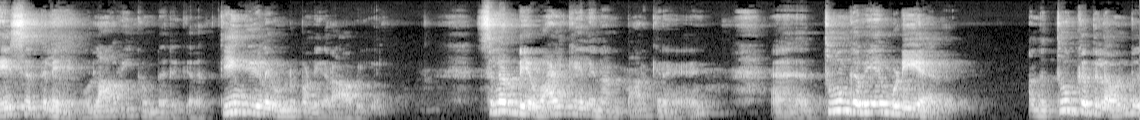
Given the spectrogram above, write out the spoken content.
தேசத்திலே உலாவி கொண்டு இருக்கிற தீங்குகளை உண்டு பண்ணுகிற ஆவிகள். சிலருடைய வாழ்க்கையில் நான் பார்க்கிறேன் தூங்கவே முடியாது. அந்த தூக்கத்தில் வந்து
